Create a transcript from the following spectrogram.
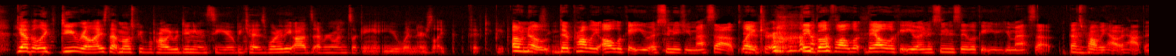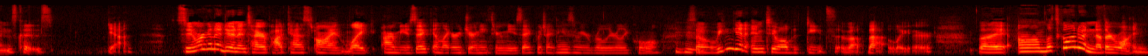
yeah, but like, do you realize that most people probably didn't even see you because what are the odds everyone's looking at you when there's like 50 people? oh no, facing? they probably all look at you as soon as you mess up. Yeah, Like true. they both all look, they all look at you, and as soon as they look at you, you mess up. That's Mhm. probably how it happens, cause yeah. Soon we're gonna do an entire podcast on like our music and like our journey through music, which I think is gonna be really really cool. mhm. So we can get into all the deets about that later. But um let's go on to another one.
